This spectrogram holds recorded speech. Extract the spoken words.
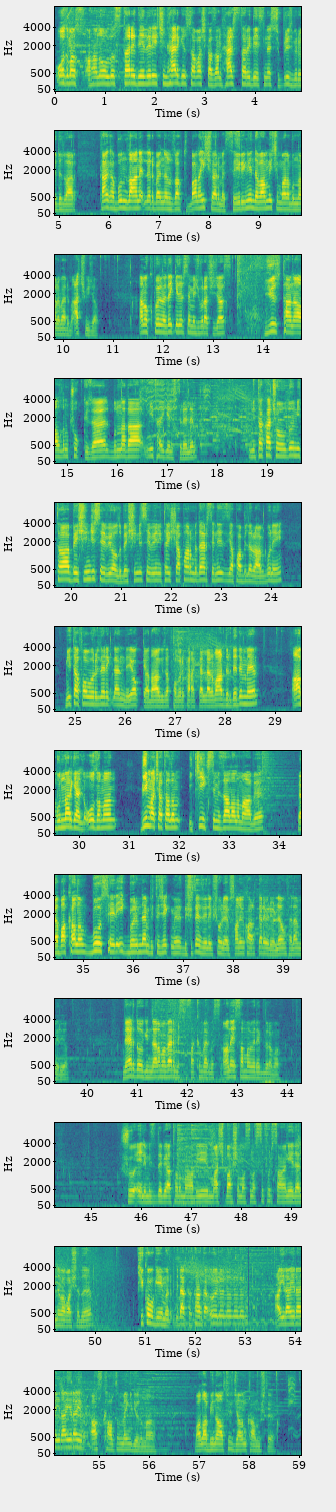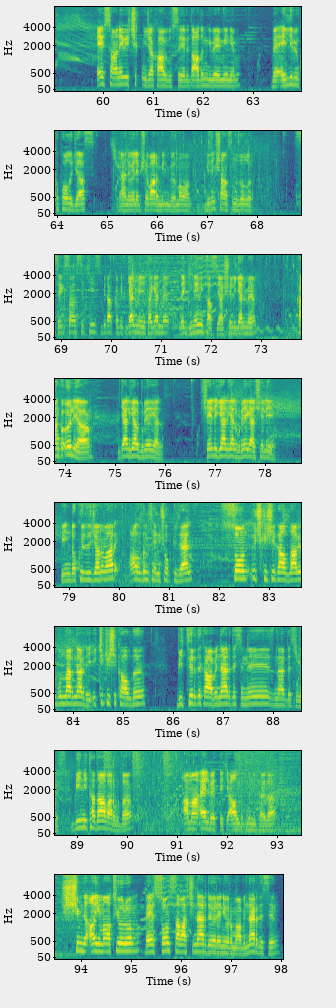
O zaman aha ne oldu? Star hediyeleri için her gün savaş kazan. Her star hediyesinde sürpriz bir ödül var. Kanka bunun lanetleri benden uzak tut. Bana hiç verme. Serinin devamı için bana bunları verme. Açmayacağım. Ama kupa önüne denk gelirse mecbur açacağız. 100 tane aldım. Çok güzel. Bununla da Nita'yı geliştirelim. Nita kaç oldu? Nita 5. seviye oldu. 5. seviye Nita iş yapar mı derseniz yapabilir abi. Bu ne? Nita favoriler eklendi. Yok ya daha güzel favori karakterler vardır dedim ve Aa bunlar geldi. O zaman bir maç atalım. 2x'imizi alalım abi. Ve bakalım bu seri ilk bölümden bitecek mi? Düşünsenize öyle bir şey oluyor. Efsane bir karakter veriyor. Leon falan veriyor. Nerede o günler ama vermesin. Sakın vermesin. Ana hesabıma verebilir ama. Şu elimizi de bir atalım abi. Maç başlamasına 0 saniyeden de başladı. Kiko Gamer. Bir dakika kanka öl öl öl öl. Hayır hayır hayır hayır hayır. Az kalsın ben gidiyordum ha. Valla 1600 canım kalmıştı. Efsanevi çıkmayacak abi bu seride adım gibi eminim. Ve 50 bin kupa olacağız. Yani öyle bir şey var mı bilmiyorum ama bizim şansımız olur. 88 bir dakika bir gelme Nita gelme. Ne, ne Nitası ya Shelly gelme. Kanka öyle ya. Gel gel buraya gel. Shelly gel gel buraya gel Shelly. 1900 canı var. Aldım seni çok güzel. Son 3 kişi kaldı abi. Bunlar nerede? 2 kişi kaldı. Bitirdik abi. Neredesiniz? Neredesiniz? Bir Nita daha var burada. Ama elbette ki aldık mı Nita'yı da. Şimdi ayımı atıyorum ve son savaşçı nerede öğreniyorum abi. Neredesin?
